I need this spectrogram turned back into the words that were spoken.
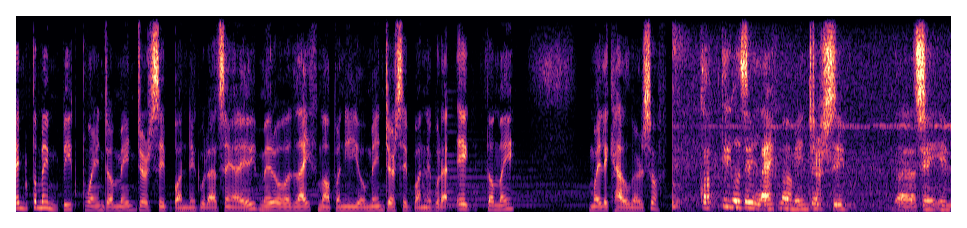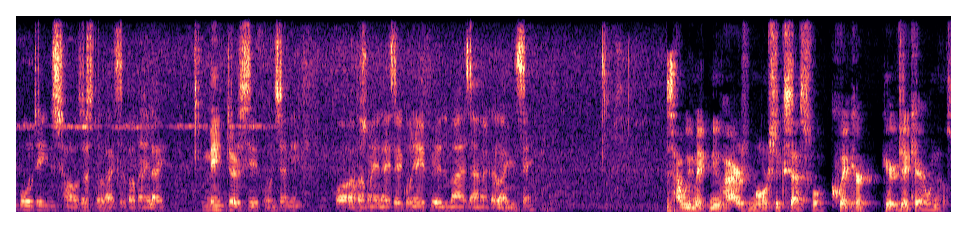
एकदमै बिग पोइन्ट हो मेन्टरसिप भन्ने कुरा चाहिँ है मेरो लाइफमा पनि यो मेन्टरसिप भन्ने कुरा एकदमै मैले ख्याल गर्छु कतिको चाहिँ लाइफमा मेन्टरसिप चाहिँ इम्पोर्टेन्ट छ जस्तो लाग्छ तपाईँलाई मेन्टरसिप हुन्छ नि अ, तपाईँलाई चाहिँ कुनै फिल्डमा जानका लागि चाहिँ This is how we make new hires more successful quicker here at JKR Windows.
